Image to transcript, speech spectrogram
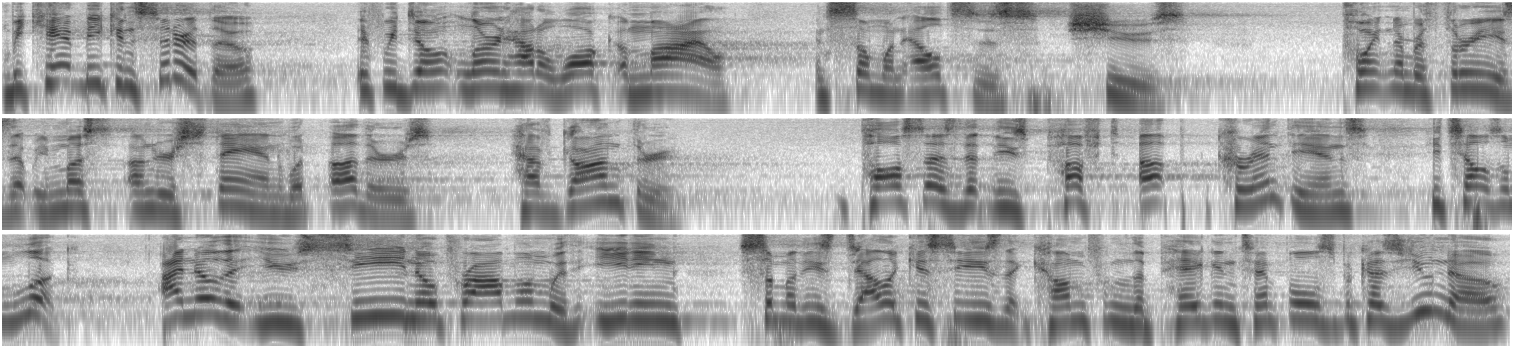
We can't be considerate, though, if we don't learn how to walk a mile in someone else's shoes. Point number three is that we must understand what others have gone through. Paul says that these puffed up Corinthians, he tells them, Look, I know that you see no problem with eating some of these delicacies that come from the pagan temples because you know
